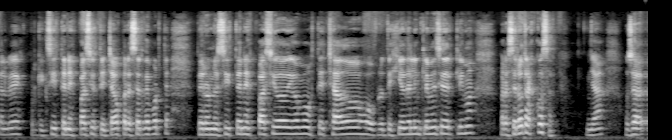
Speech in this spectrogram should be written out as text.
tal vez porque existen espacios techados para hacer deporte, pero no existen espacios, digamos, techados o protegidos de la inclemencia del clima para hacer otras cosas, ¿ya? O sea,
